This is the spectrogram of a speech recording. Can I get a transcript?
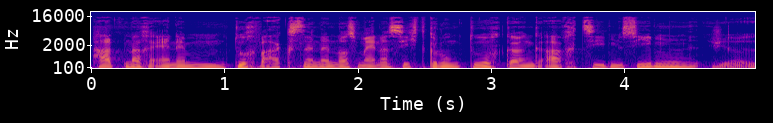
Hat nach einem durchwachsenen, aus meiner Sicht, Grunddurchgang 8-7-7,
